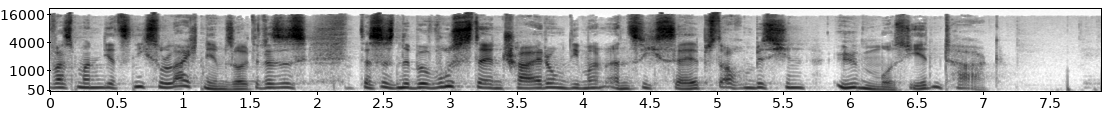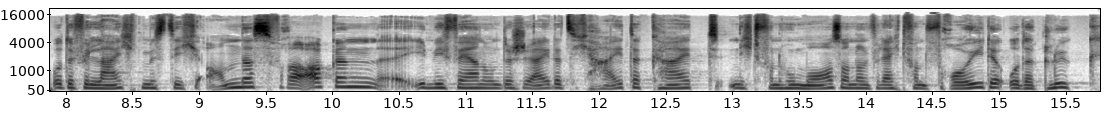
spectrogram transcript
was man jetzt nicht so leicht nehmen sollte. Das ist, das ist eine bewusste Entscheidung, die man an sich selbst auch ein bisschen üben muss, jeden Tag. Oder vielleicht müsste ich anders fragen, inwiefern unterscheidet sich Heiterkeit nicht von Humor, sondern vielleicht von Freude oder Glück?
